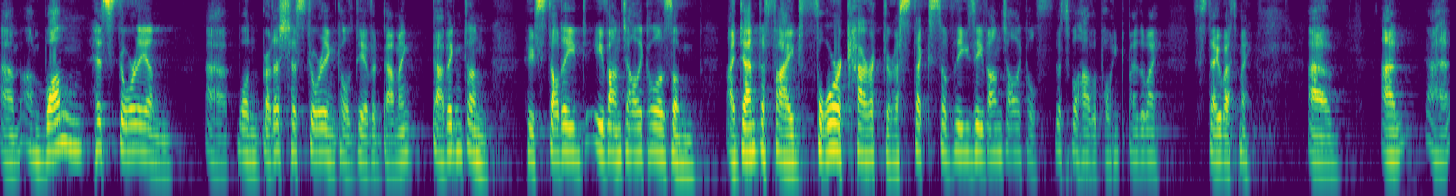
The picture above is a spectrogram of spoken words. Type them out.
Um, and one historian uh, one British historian called David Bebbington, who studied evangelicalism, identified four characteristics of these evangelicals. This will have a point, by the way. Stay with me. Um, and uh,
